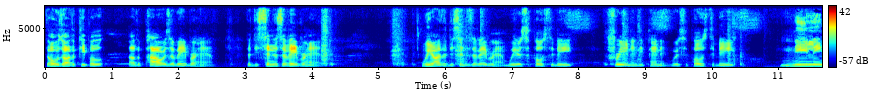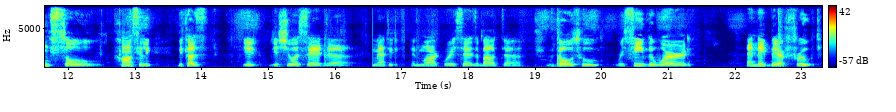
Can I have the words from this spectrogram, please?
Those are the people of the powers of Abraham, the descendants of Abraham. We are the descendants of Abraham. We are supposed to be free and independent. We're supposed to be kneeling souls constantly because Yeshua said, uh, Matthew and Mark, where he says about uh, those who receive the word and they bear fruit,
